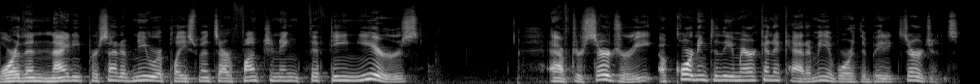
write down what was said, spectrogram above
More than 90% of knee replacements are functioning 15 years after surgery, according to the American Academy of Orthopedic Surgeons.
